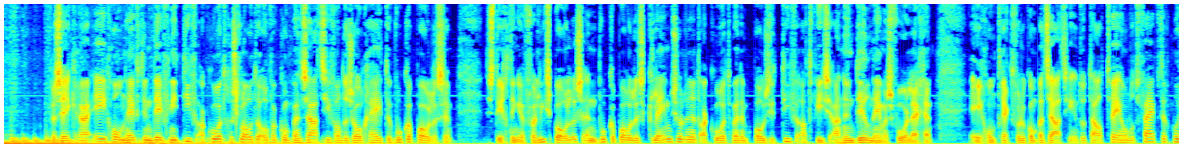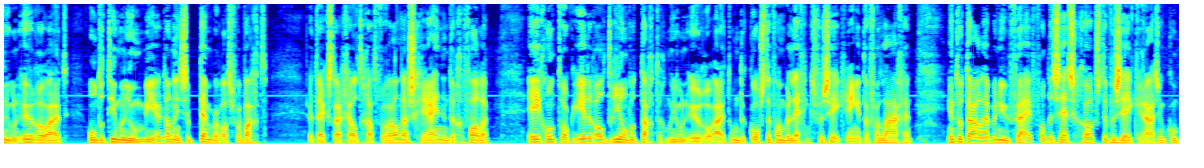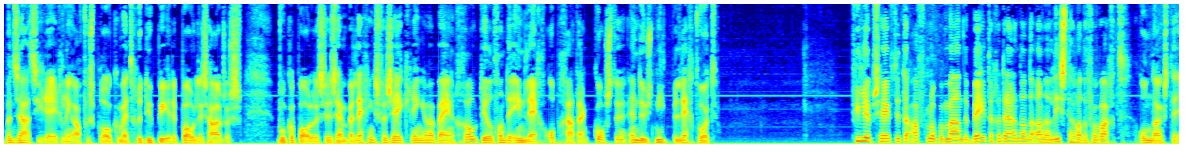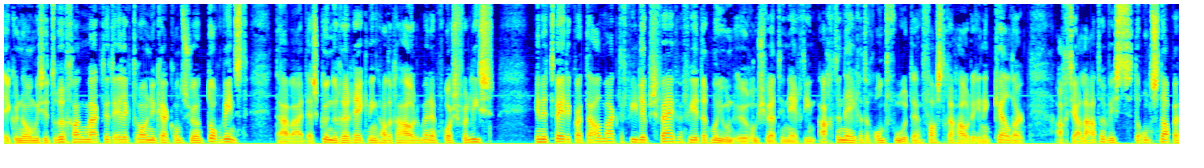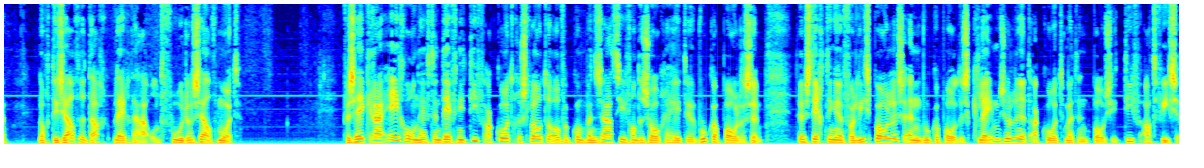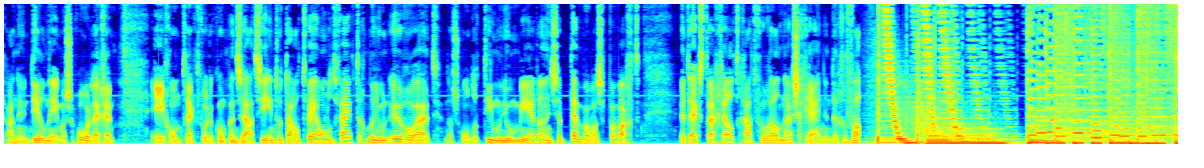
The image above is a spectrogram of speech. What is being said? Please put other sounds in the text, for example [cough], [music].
Verzekeraar Egon heeft een definitief akkoord gesloten over compensatie van de zogeheten woekerpolissen. Stichtingen Verliespolis en Woekerpolis Claim zullen het akkoord met een positief advies aan hun deelnemers voorleggen. Egon trekt voor de compensatie in totaal 250 miljoen euro uit, 110 miljoen meer dan in september was verwacht. Het extra geld gaat vooral naar schrijnende gevallen. Egon trok eerder al 380 miljoen euro uit om de kosten van beleggingsverzekeringen te verlagen. In totaal hebben nu vijf van de zes grootste verzekeraars een compensatieregeling afgesproken met gedupeerde polishouders. Boekenpolissen zijn beleggingsverzekeringen waarbij een groot deel van de inleg opgaat aan kosten en dus niet belegd wordt. Philips heeft het de afgelopen maanden beter gedaan dan de analisten hadden verwacht. Ondanks de economische teruggang maakte het elektronica-concern toch winst. Daar waar deskundigen rekening hadden gehouden met een fors verlies. In het tweede kwartaal maakte Philips 45 miljoen euro. Ze werd in 1998 ontvoerd en vastgehouden in een kelder. Acht jaar later wist ze te ontsnappen. Nog diezelfde dag pleegde haar ontvoerder zelfmoord. Verzekeraar Egon heeft een definitief akkoord gesloten over compensatie van de zogeheten woekerpolissen. De stichtingen Verliespolis en Woekerpolis Claim zullen het akkoord met een positief advies aan hun deelnemers voorleggen. Egon trekt voor de compensatie in totaal 250 miljoen euro uit. Dat is 110 miljoen meer dan in september was verwacht. Het extra geld gaat vooral naar schrijnende gevallen.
